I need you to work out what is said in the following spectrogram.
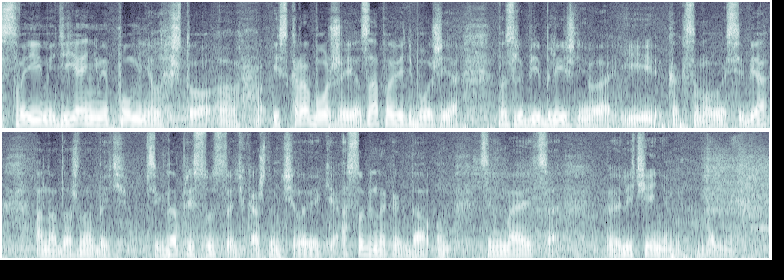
своими деяниями помнил, что э, искра Божия, заповедь Божья, возлюби ближнего и как самого себя, она должна быть всегда присутствовать в каждом человеке, особенно когда он занимается э, лечением больных.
